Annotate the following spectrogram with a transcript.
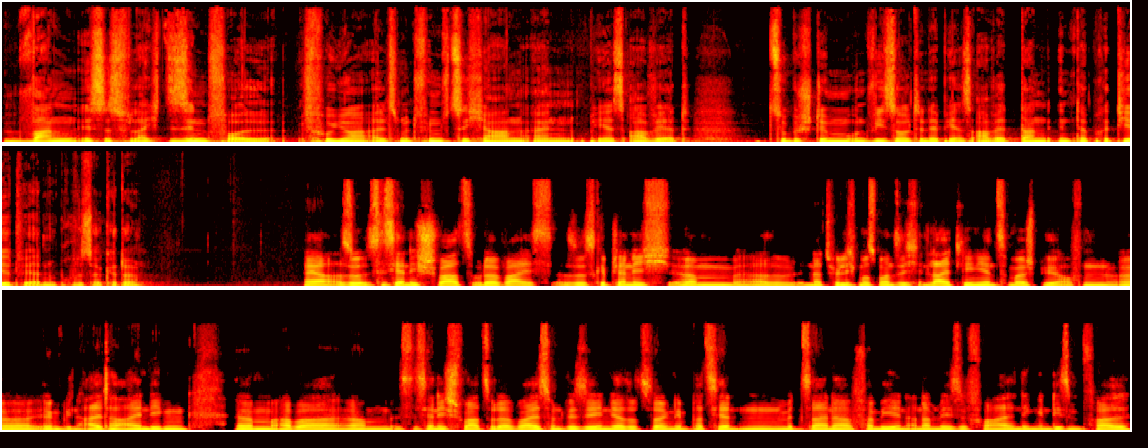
wann ist es vielleicht sinnvoll, früher als mit 50 Jahren einen PSA-Wert zu bestimmen und wie sollte der PSA-Wert dann interpretiert werden, Professor Kötter? Ja, also es ist ja nicht schwarz oder weiß. Also es gibt ja nicht, ähm, also natürlich muss man sich in Leitlinien zum Beispiel auf ein äh, irgendwie ein Alter einigen, ähm, aber ähm, es ist ja nicht schwarz oder weiß und wir sehen ja sozusagen den Patienten mit seiner Familienanamnese vor allen Dingen in diesem Fall.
